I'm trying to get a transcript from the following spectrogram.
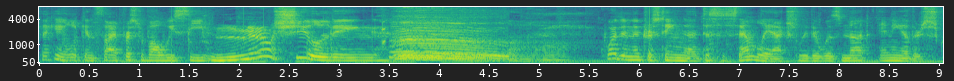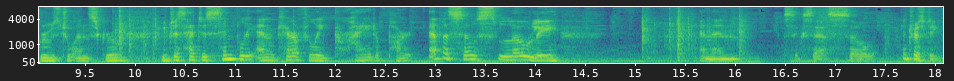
Taking a look inside, first of all, we see no shielding. Oh, quite an interesting uh, disassembly, actually. There was not any other screws to unscrew. You just had to simply and carefully pry it apart ever so slowly. And then success. So, interesting.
